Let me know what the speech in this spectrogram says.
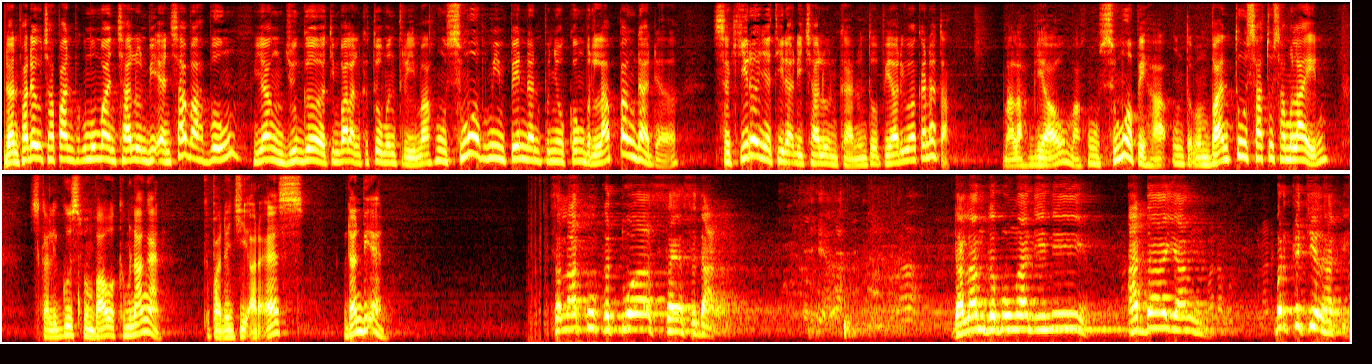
Dan pada ucapan pengumuman calon BN Sabah Bung yang juga timbalan Ketua Menteri mahu semua pemimpin dan penyokong berlapang dada sekiranya tidak dicalonkan untuk PRU akan datang. Malah beliau mahu semua pihak untuk membantu satu sama lain sekaligus membawa kemenangan kepada GRS dan BN. Selaku ketua saya sedar dalam gabungan ini ada yang berkecil hati.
